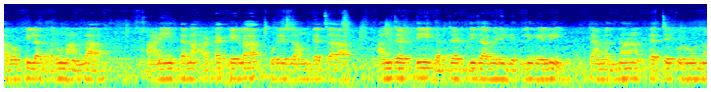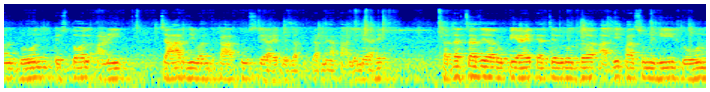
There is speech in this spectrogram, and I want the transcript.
आरोपीला धरून आणला आणि त्यांना अटक केला. पुढे जाऊन त्याचा अंगझडती घरझडती ज्यावेळी घेतली गेली त्यामधनं त्याचेकडून दोन पिस्तॉल आणि चार जिवंत कारतूस जे आहे ते जप्त करण्यात आलेले आहे सदरचा जे आरोपी आहे त्याच्या विरुद्ध आधीपासूनही दोन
